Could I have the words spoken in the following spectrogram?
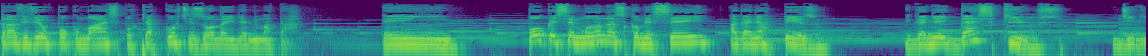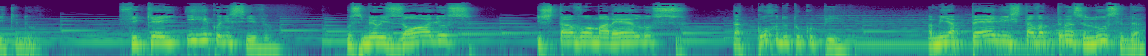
para viver um pouco mais, porque a cortisona iria me matar. Em poucas semanas comecei a ganhar peso e ganhei 10 quilos de líquido. Fiquei irreconhecível. Os meus olhos estavam amarelos da cor do tucupi. A minha pele estava translúcida.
